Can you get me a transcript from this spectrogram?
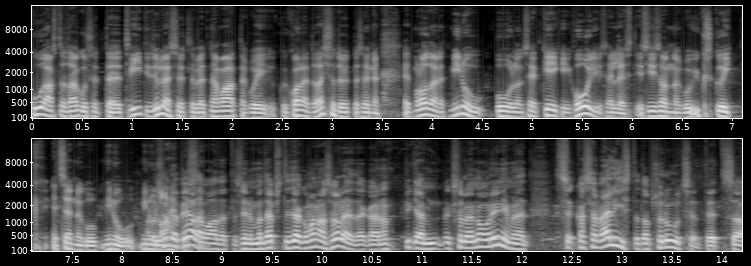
kuue aasta tagused tweetid üles, ütleb, et no vaata, kui, kui koledaid asju ta ütles, onju. et ma loodan, et minu puhul on see, et keegi ei hooli sellest ja siis on nagu ükskõik, et see on nagu minu, minu lahendus. sulle peale vaadates ma täpselt ei tea, kui vana sa oled, aga noh, pigem eks ole noor inimene, et kas sa välistad absoluutselt, et sa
